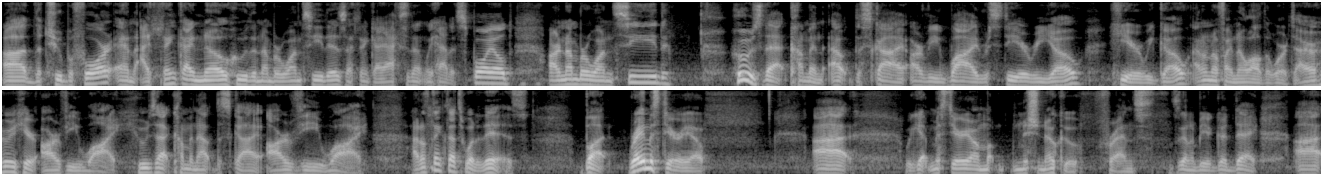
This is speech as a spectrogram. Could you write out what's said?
uh, the two before, and I think I know who the number one seed is. I think I accidentally had it spoiled. Our number one seed, who's that coming out the sky? RVY Rio. Here we go. I don't know if I know all the words. I hear RVY. Who's that coming out the sky? RVY. I don't think that's what it is, but Rey Mysterio. Uh, we get Mysterio and Michinoku, friends. It's going to be a good day. Uh,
